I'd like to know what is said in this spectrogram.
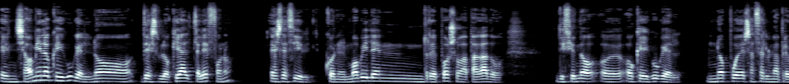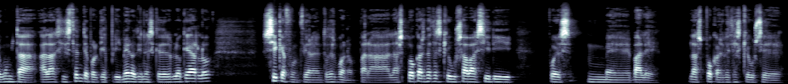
en Xiaomi el OK Google no desbloquea el teléfono, es decir, con el móvil en reposo apagado, diciendo eh, OK Google, no puedes hacerle una pregunta al asistente porque primero tienes que desbloquearlo, sí que funciona. Entonces, bueno, para las pocas veces que usaba Siri, pues me vale las pocas veces que use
